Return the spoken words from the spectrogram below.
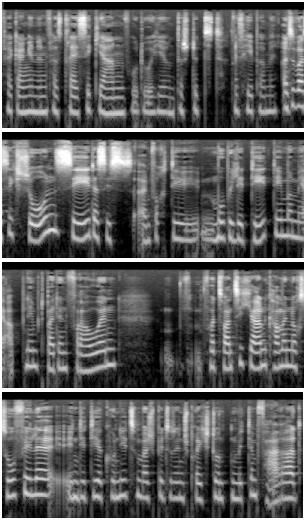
vergangenen fast 30 Jahren, wo du hier unterstützt als Hebamme? Also was ich schon sehe, das ist einfach die Mobilität, die immer mehr abnimmt bei den Frauen vor 20 Jahren kamen noch so viele in die Diakonie, zum Beispiel zu den Sprechstunden mit dem Fahrrad.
